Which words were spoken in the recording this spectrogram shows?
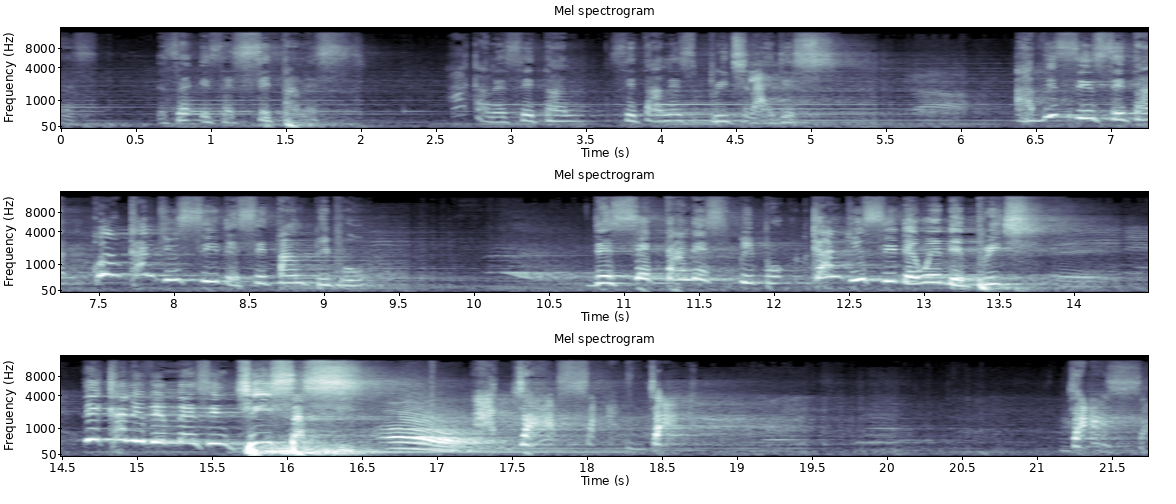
Yes. It's a Satanist. How can a Satan Satanist preach like this? Have you seen Satan? Can't you see the Satan people? The Satanist people, can't you see the way they preach? They can't even mention Jesus. Oh. Ah, Jasa, ja- Jasa,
